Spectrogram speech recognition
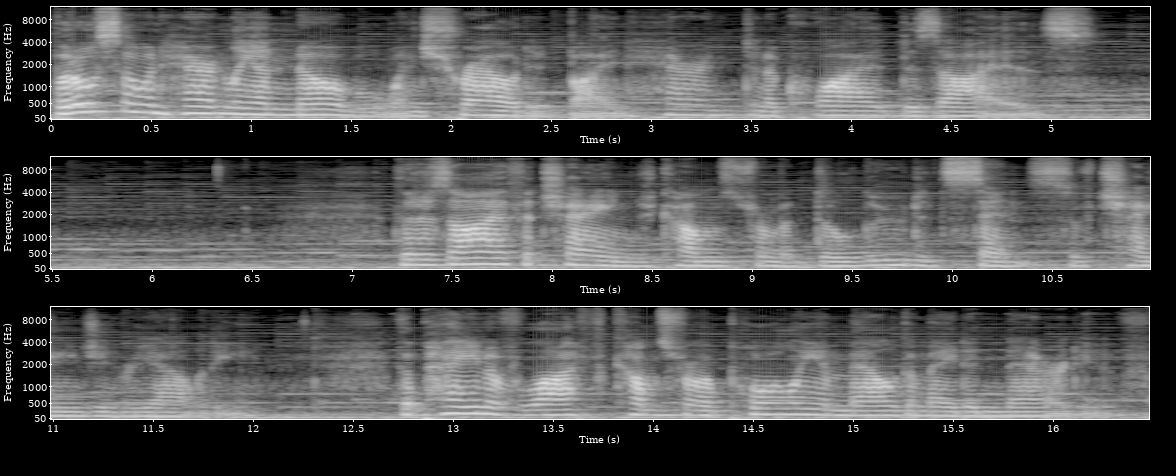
but also inherently unknowable when shrouded by inherent and acquired desires. The desire for change comes from a deluded sense of change in reality. The pain of life comes from a poorly amalgamated narrative,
